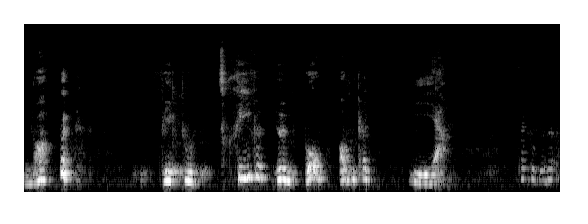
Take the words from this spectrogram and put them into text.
Nå, fik du skrive en bog om det? Ja. Så kan du blive hørt.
